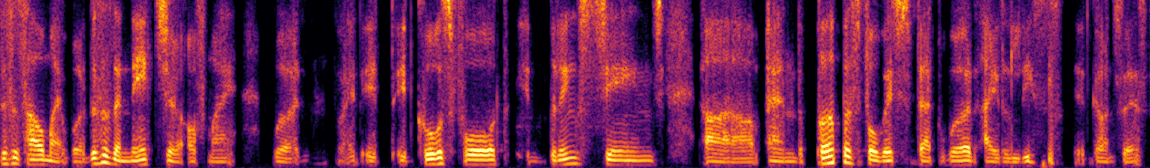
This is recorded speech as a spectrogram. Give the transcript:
this is how my word, this is the nature of my word right it it goes forth it brings change uh, and the purpose for which that word i release it god says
